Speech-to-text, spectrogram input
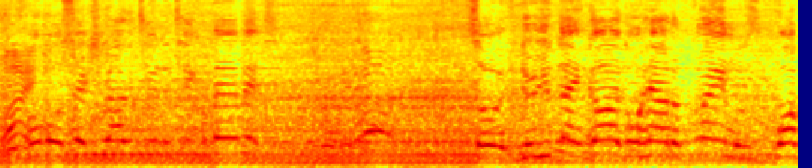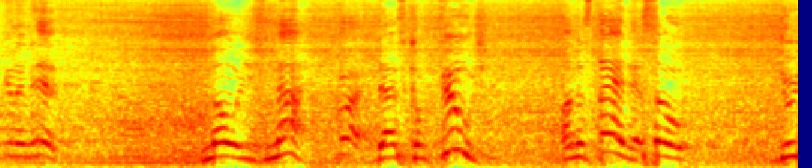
Right. Homosexuality in the Ten Commandments? So, do you think God gonna have the flamers walking in heaven? No, he's not. Right. That's confusion. Understand that? So, you,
